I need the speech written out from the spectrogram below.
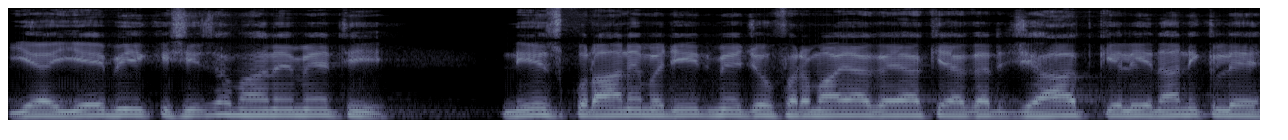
یا یہ بھی کسی زمانے میں تھی۔ نیز قرآن مجید میں جو فرمایا گیا کہ اگر جہاد کے لیے نہ نکلے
